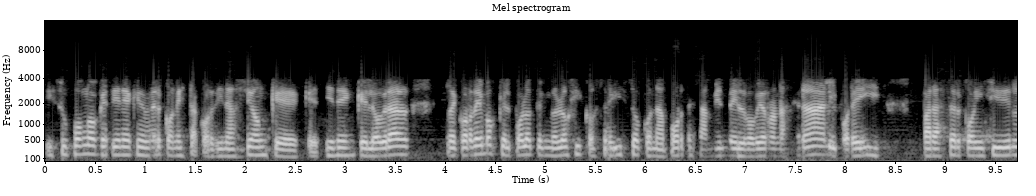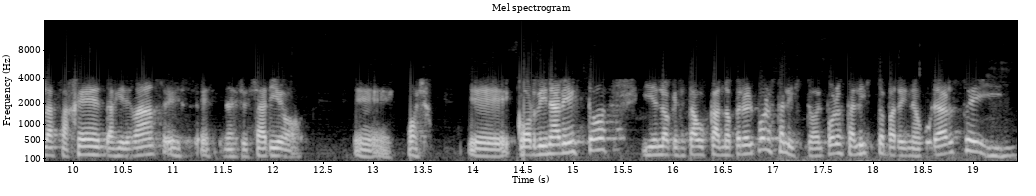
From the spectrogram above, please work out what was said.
y supongo que tiene que ver con esta coordinación que, tienen que lograr. Recordemos que el polo tecnológico se hizo con aportes también del gobierno nacional y por ahí para hacer coincidir las agendas y demás es, necesario, eh, bueno, eh, coordinar esto y es lo que se está buscando. Pero el polo está listo, el polo está listo para inaugurarse y,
